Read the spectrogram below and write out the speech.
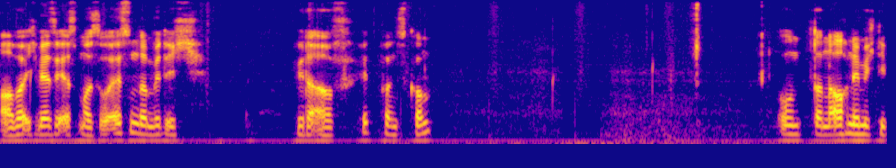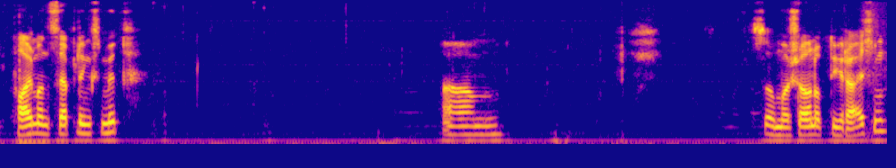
aber ich werde sie erstmal so essen, damit ich wieder auf Hitpoints komme. Und danach nehme ich die Palmen Saplings mit. Ähm so, mal schauen, ob die reichen.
